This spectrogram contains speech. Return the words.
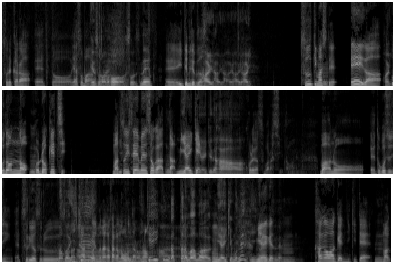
それから、えーっと、やそばいや、そうの方、そうですね。えー行ってみてください。はいはいはいはいはい。続きまして、映画、はいうどんのうんロケ地、松井製麺所があった宮池。宮池ね、はあはこれが素晴らしいと。まあ、あの、えっ、と、ご主人、え釣りをするまあまあそうなんで、池あそこにもなんか魚おるんだろうな。池行くんだったら、まあまあ、宮池もね、いい感じ宮池ですね。うん。香川県に来て、うん。まあ、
